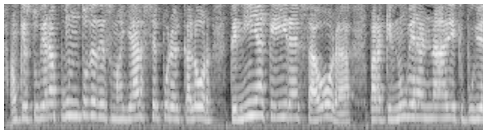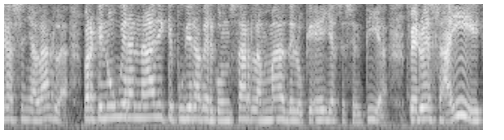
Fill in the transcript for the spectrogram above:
aunque estuviera a punto de desmayarse por el calor, tenía que ir a esa hora para que no hubiera nadie que pudiera señalarla, para que no hubiera nadie que pudiera avergonzarla más de lo que ella se sentía. Pero es ahí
